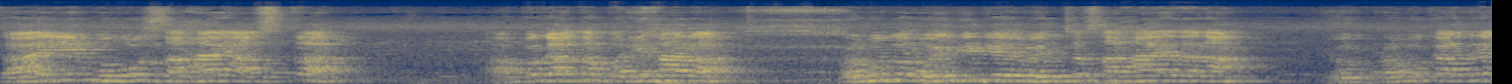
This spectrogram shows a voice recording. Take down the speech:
ತಾಯಿ, ಮಗು, ಸಹಾಯ, ಹಸ್ತ, ಅಪಘಾತ ಪರಿಹಾರ, ಪ್ರಮುಖ ವೈದ್ಯಕೀಯ ವೆಚ್ಚ ಸಹಾಯಧನ. ಪ್ರಮುಖ ಅಂದ್ರೆ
